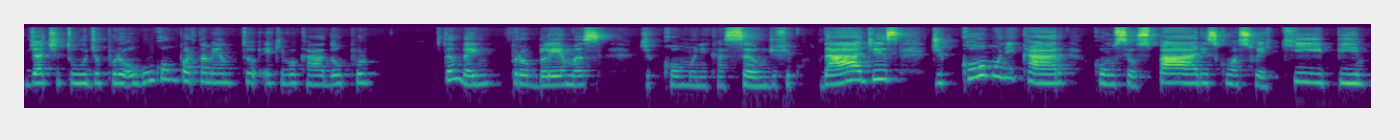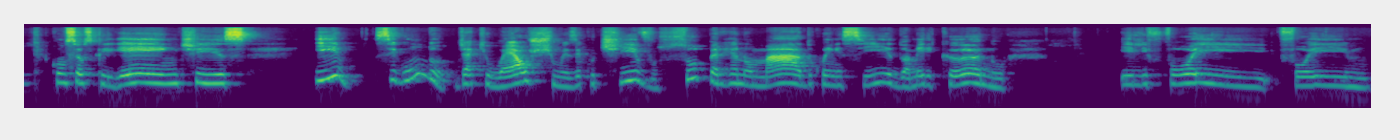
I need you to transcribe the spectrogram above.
de atitude, ou por algum comportamento equivocado, ou por também problemas de comunicação, dificuldades de comunicar com os seus pares, com a sua equipe, com seus clientes. E Segundo Jack Welch, um executivo super renomado, conhecido, americano, ele foi, foi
